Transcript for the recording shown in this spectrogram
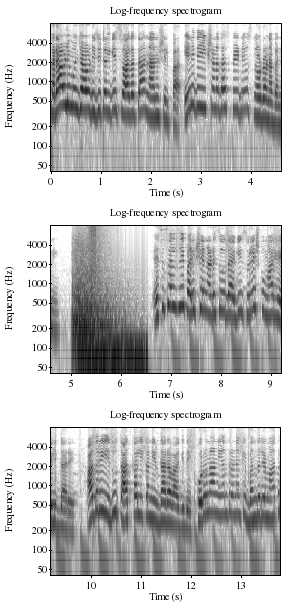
ಕರಾವಳಿ ಮುಂಜಾವು ಡಿಜಿಟಲ್ಗೆ ಸ್ವಾಗತ, ನಾನು ಶಿಲ್ಪ. ಏನಿದೆ ಈ ಕ್ಷಣದ ಸ್ಪೀಡ್ ನ್ಯೂಸ್? ನೋಡೋಣ, ಬನ್ನಿ. ಎಸ್ಎಸ್ಎಲ್ಸಿ ಪರೀಕ್ಷೆ ನಡೆಸುವುದಾಗಿ ಸುರೇಶ್ ಕುಮಾರ್ ಹೇಳಿದ್ದಾರೆ. ಆದರೆ ಇದು ತಾತ್ಕಾಲಿಕ ನಿರ್ಧಾರವಾಗಿದೆ. ಕೊರೋನಾ ನಿಯಂತ್ರಣಕ್ಕೆ ಬಂದರೆ ಮಾತ್ರ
